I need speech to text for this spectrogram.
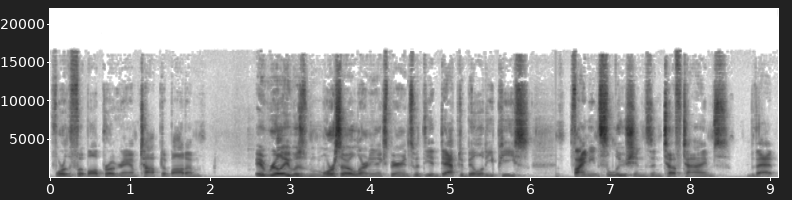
for the football program, top to bottom. It really was more so a learning experience with the adaptability piece, finding solutions in tough times that,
